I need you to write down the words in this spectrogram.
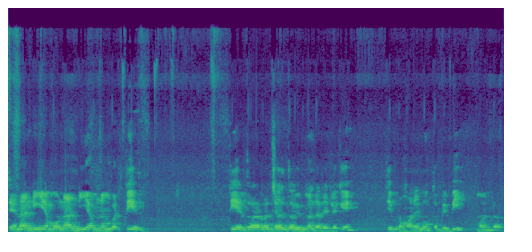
તેના નિયમોના નિયમ નંબર તેર. તેર દ્વારા રચાયેલ તબીબી મંડળ એટલે કે તે પ્રમાણેનું તબીબી મંડળ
